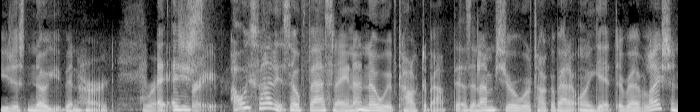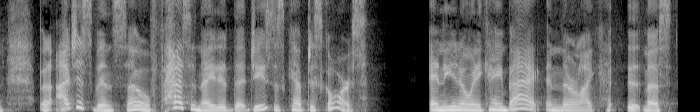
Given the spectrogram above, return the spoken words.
You just know you've been hurt. Right. I, I just right. I always find it so fascinating. I know we've talked about this, and I'm sure we'll talk about it when we get to Revelation. But I've just been so fascinated that Jesus kept his scars. And you know, when he came back, and they're like, "It must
